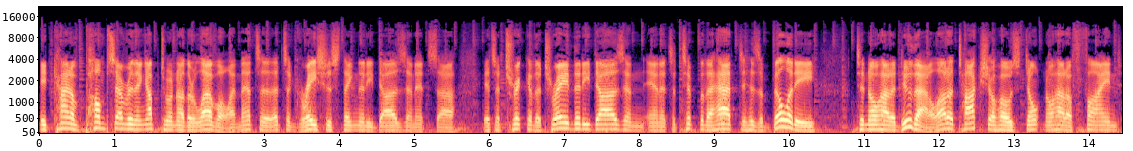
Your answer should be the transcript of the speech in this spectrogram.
it kind of pumps everything up to another level, and that's a that's a gracious thing that he does, and it's uh, it's a trick of the trade that he does, and and it's a tip of the hat to his ability to know how to do that. A lot of talk show hosts don't know how to find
